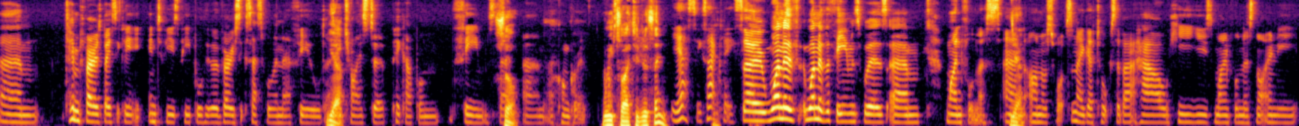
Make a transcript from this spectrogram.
Um, Tim Ferriss basically interviews people who are very successful in their field, and Yeah. he tries to pick up on themes that Sure. um, are congruent. We try to do the same. Yes, exactly. So one of one of the themes was um, mindfulness, and Yeah. Arnold Schwarzenegger talks about how he used mindfulness not only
